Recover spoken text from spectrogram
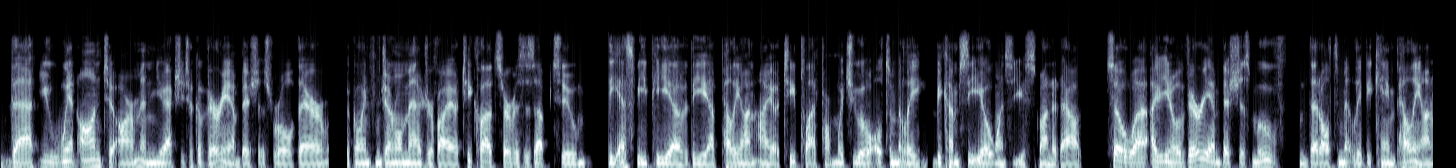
that you went on to ARM and you actually took a very ambitious role there, going from general manager of IoT cloud services up to the SVP of the uh, Pelion IoT platform, which you will ultimately become CEO once you spun it out. So, uh, you know, a very ambitious move that ultimately became Pelion.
